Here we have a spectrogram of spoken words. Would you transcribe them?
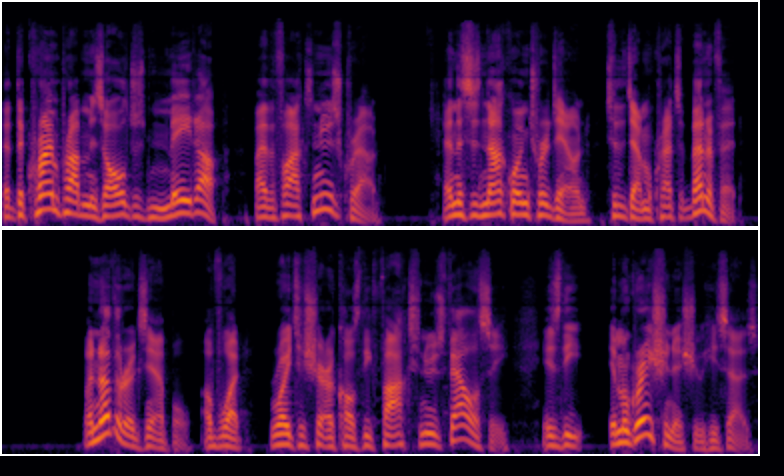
That the crime problem is all just made up by the Fox News crowd. And this is not going to redound to the Democrats' benefit. Another example of what Roy Teixeira calls the Fox News fallacy is the immigration issue, he says.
